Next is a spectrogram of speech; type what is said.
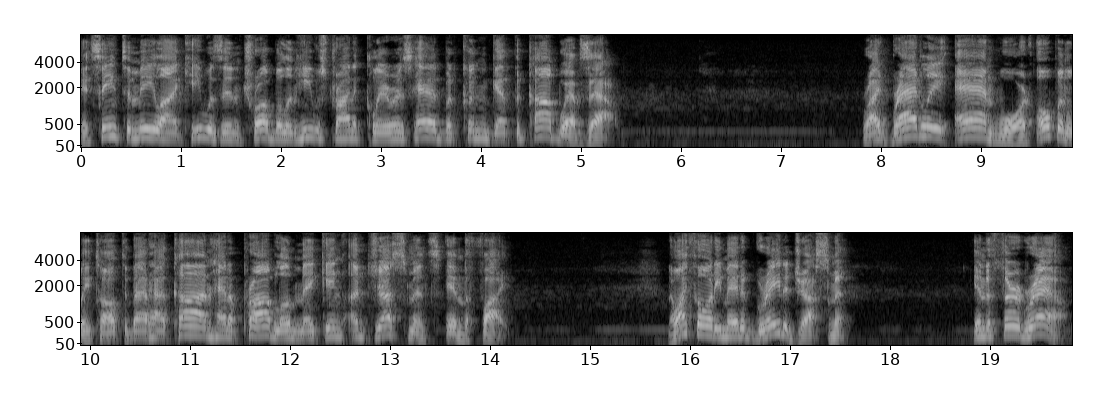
It seemed to me like he was in trouble and he was trying to clear his head but couldn't get the cobwebs out right? Bradley and Ward openly talked about how Khan had a problem making adjustments in the fight. Now, I thought he made a great adjustment in the third round,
